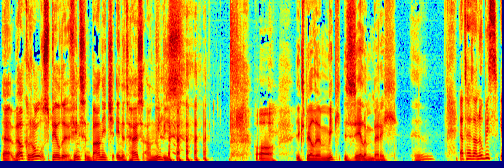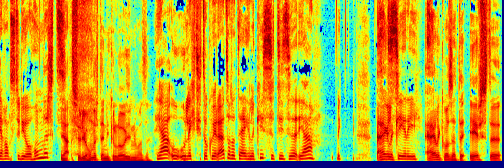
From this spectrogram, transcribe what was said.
Eh, welke rol speelde Vincent Banic in het huis Anubis? Oh, ik speelde Mick Zelenberg. Ja, het Huis Anubis ja, van Studio 100. Ja, Studio 100 en Nickelodeon was het. Ja, hoe, hoe leg je het ook weer uit wat het eigenlijk is? Het is, eh, ja... Ik, Eigenlijk, serie. eigenlijk was dat de eerste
